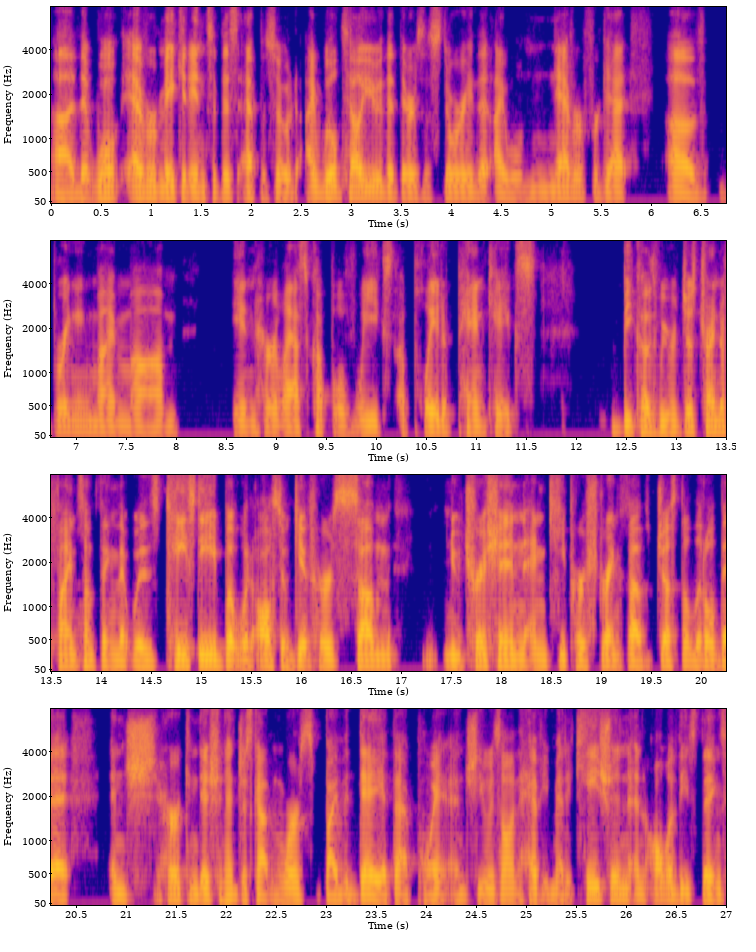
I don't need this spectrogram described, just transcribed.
uh, that won't ever make it into this episode. I will tell you that there's a story that I will never forget of bringing my mom in her last couple of weeks a plate of pancakes because we were just trying to find something that was tasty but would also give her some nutrition and keep her strength up just a little bit. And she, her condition had just gotten worse by the day at that point and she was on heavy medication and all of these things.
